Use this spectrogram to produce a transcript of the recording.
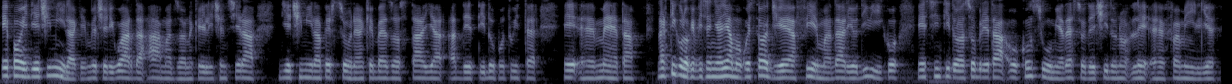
e poi 10.000 che invece riguarda Amazon che licenzierà 10.000 persone anche Bezos taglia addetti dopo Twitter e eh, Meta L'articolo che vi segnaliamo quest'oggi è a firma Dario Di Vico e si intitola Sobrietà o consumi, adesso decidono le eh, famiglie.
